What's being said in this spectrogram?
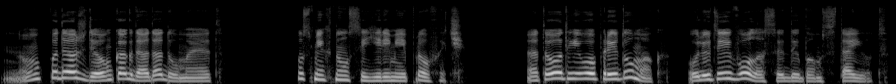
«Ну, подождем, когда додумает», — усмехнулся Еремей Профыч. «А тот его придумок, у людей волосы дыбом встают».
